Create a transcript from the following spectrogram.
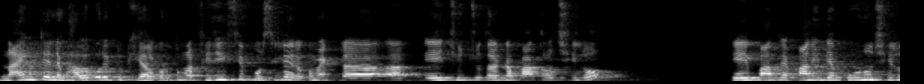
নাইন টেনে ভালো করে একটু খেয়াল করো, তোমরা ফিজিক্সে পড়ছিলে, এরকম একটা এই উচ্চতার একটা পাত্র ছিল। এই পাত্রে পানি দিয়ে পূর্ণ ছিল।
